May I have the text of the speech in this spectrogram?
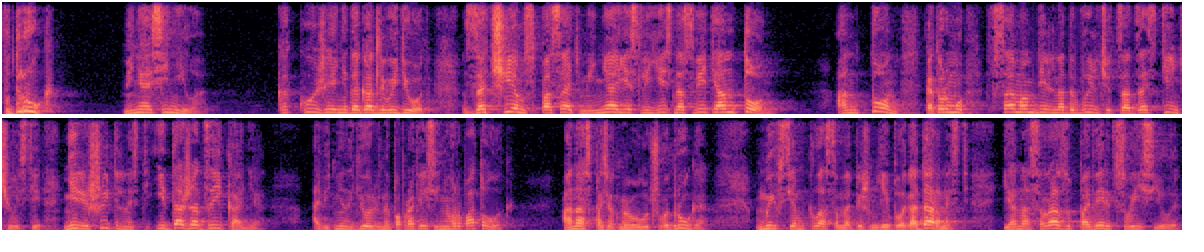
Вдруг меня осенило. Какой же я недогадливый идиот. Зачем спасать меня, если есть на свете Антон? Антон, которому в самом деле надо вылечиться от застенчивости, нерешительности и даже от заикания. А ведь Нина Георгиевна по профессии невропатолог. Она спасет моего лучшего друга, мы всем классом напишем ей благодарность, и она сразу поверит в свои силы.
